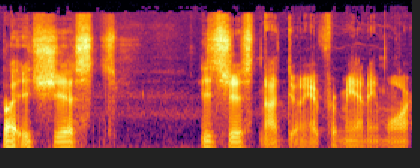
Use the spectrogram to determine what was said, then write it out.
but it's just, it's just not doing it for me anymore.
